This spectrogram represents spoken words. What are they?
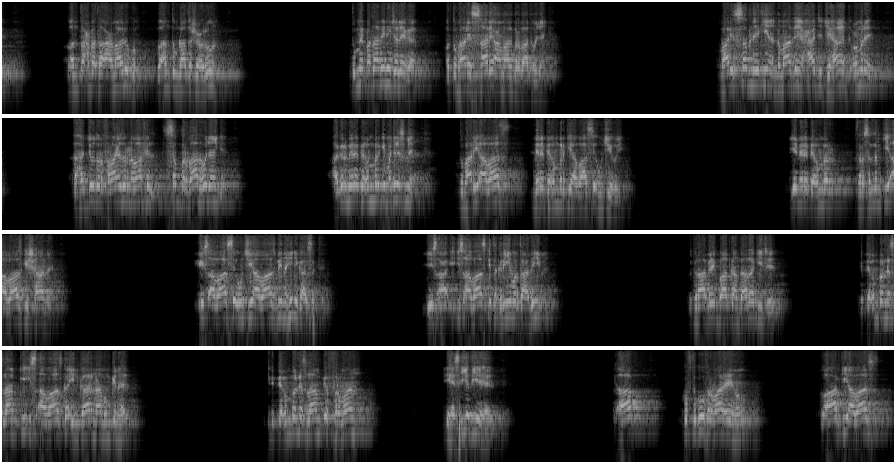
تو انتحبت اعمالکم وانتم لا تشعرون۔ تمہیں پتہ بھی نہیں چلے گا اور تمہارے سارے اعمال برباد ہو جائیں گے۔ تمہاری سب نیکیاں، نمازیں، حج، جہاد، عمرے تحجد اور فرائض اور نوافل سب برباد ہو جائیں گے۔ اگر میرے پیغمبر کی مجلس میں تمہاری آواز میرے پیغمبر کی آواز سے اونچی ہوئی۔ یہ میرے پیغمبر صلی اللہ علیہ وسلم کی آواز کی شان ہے۔ اس آواز سے اونچی آواز بھی نہیں نکال سکتے۔ اس آواز کی تکریم اور تعظیم ہے۔ تو پھر آپ ایک بات کا اندازہ کیجیے کہ پیغمبر علیہ السلام کی اس آواز کا انکار ناممکن ہے یعنی پیغمبر علیہ السلام کے فرمان کی حیثیت یہ ہے کہ آپ گفتگو فرما رہے ہوں۔ تو آپ کی آواز،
